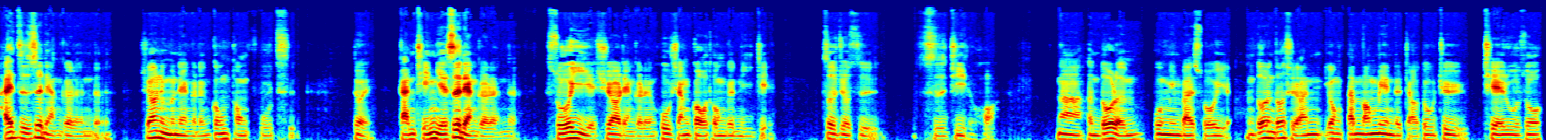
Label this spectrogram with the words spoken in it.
孩子是两个人的，需要你们两个人共同扶持。对，感情也是两个人的，所以也需要两个人互相沟通跟理解。这就是实际的话。那很多人不明白所以啊，很多人都喜欢用单方面的角度去切入说。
